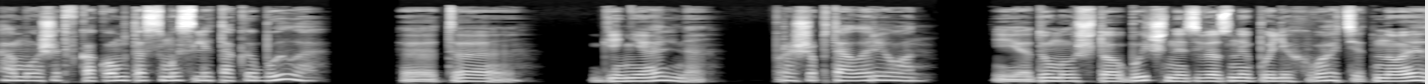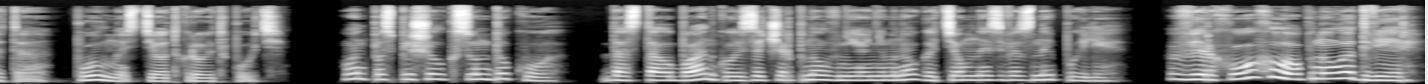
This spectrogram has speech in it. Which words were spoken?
А может, в каком-то смысле так и было? «Это гениально», — прошептал Орион. Я думал, что обычной звездной пыли хватит, но это полностью откроет путь. Он поспешил к сундуку, достал банку и зачерпнул в нее немного темной звездной пыли. Вверху хлопнула дверь.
